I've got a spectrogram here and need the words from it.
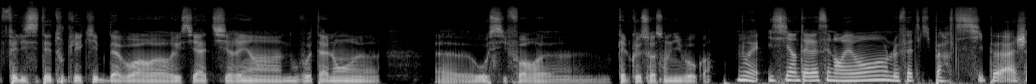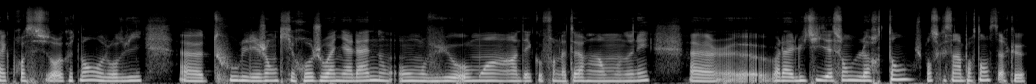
féliciter toute l'équipe d'avoir réussi à attirer un nouveau talent euh, aussi fort, euh, quel que soit son niveau. Quoi. Ouais, il s'y intéresse énormément. Le fait qu'il participe à chaque processus de recrutement. Aujourd'hui, euh, tous les gens qui rejoignent Alan ont vu au moins un des cofondateurs à un moment donné. voilà, l'utilisation de leur temps, je pense que c'est important. C'est-à-dire que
